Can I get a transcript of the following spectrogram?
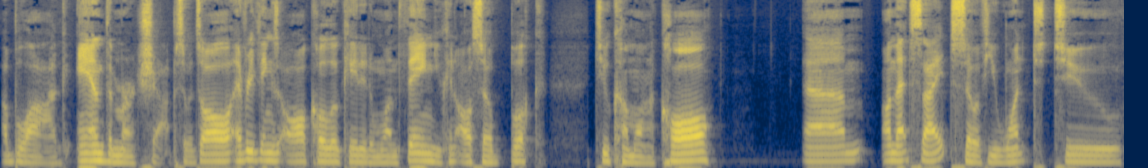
a blog and the merch shop. So it's all, everything's all co located in one thing. You can also book to come on a call um, on that site. So if you want to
